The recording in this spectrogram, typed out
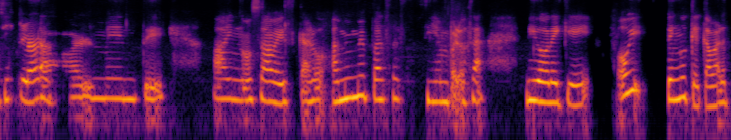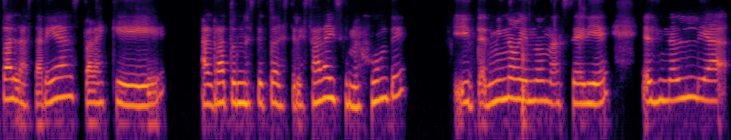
Sí, claro. Totalmente. Ay, no sabes, Caro, a mí me pasa siempre, o sea, digo de que hoy tengo que acabar todas las tareas para que al rato no esté toda estresada y se me junte y termino viendo una serie y al final del día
